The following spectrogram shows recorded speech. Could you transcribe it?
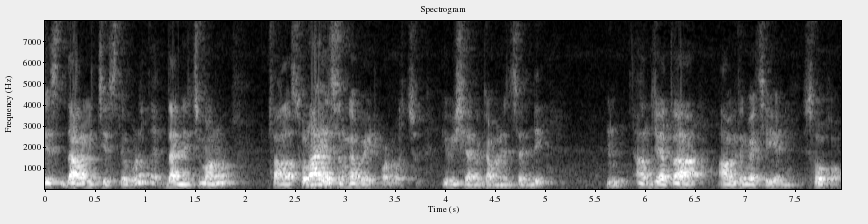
చేసి దానం ఇచ్చేస్తే కూడా దాని నుంచి మనం చాలా సునాయాసంగా బయటపడవచ్చు. ఈ విషయాన్ని గమనించండి. అందుచేత ఆ విధంగా చేయండి. సోహం.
